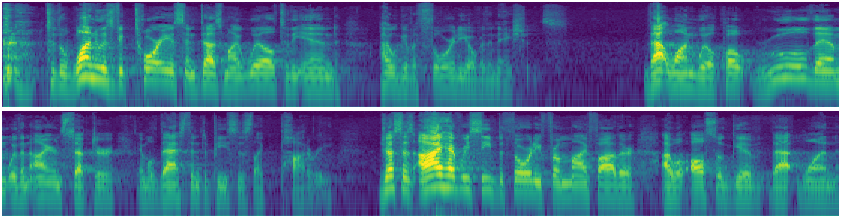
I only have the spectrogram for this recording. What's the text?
to the one who is victorious and does my will to the end, I will give authority over the nations. That one will, quote, rule them with an iron scepter and will dash them to pieces like pottery. Just as I have received authority from my Father, I will also give that one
